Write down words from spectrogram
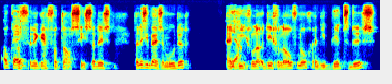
Oké. Okay. Dat vind ik echt fantastisch. Dat is, dan is hij bij zijn moeder. En ja. die, gelo die gelooft nog en die bidt dus.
